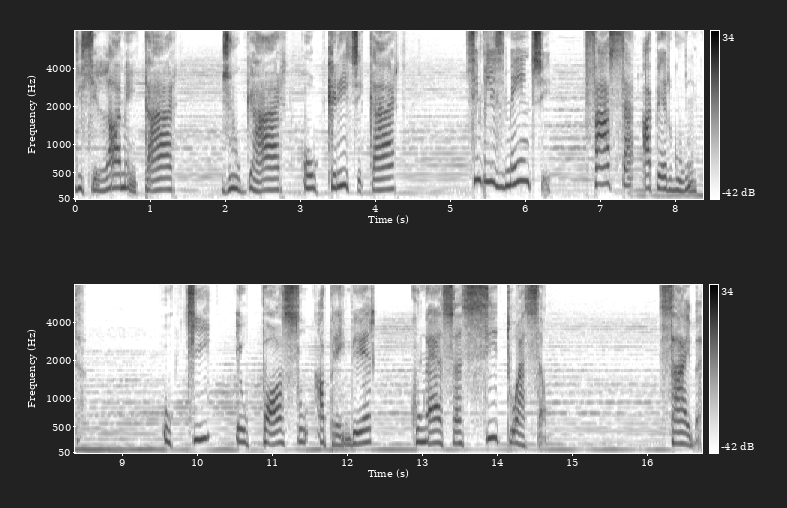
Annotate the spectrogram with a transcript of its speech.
de se lamentar, julgar ou criticar, simplesmente faça a pergunta: O que eu posso aprender com essa situação? Saiba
